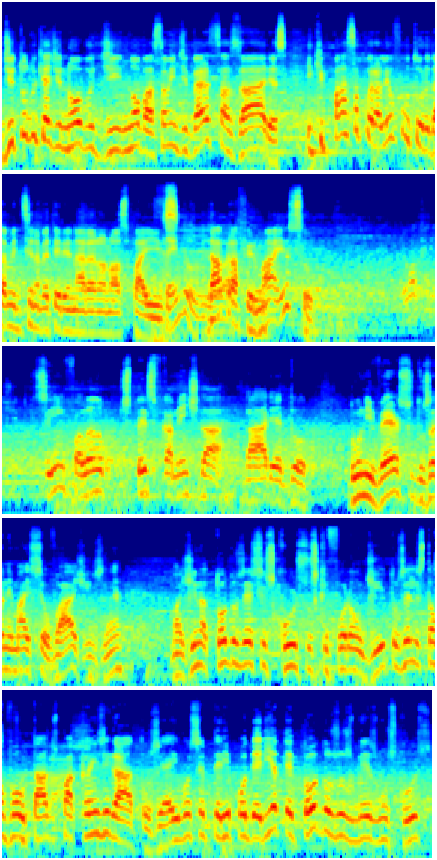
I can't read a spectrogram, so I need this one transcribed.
de tudo que é de novo, de inovação em diversas áreas e que passa por ali o futuro da medicina veterinária no nosso país. Sem dúvida. Dá para afirmar isso? Eu acredito que sim, falando especificamente da, da área do, do universo dos animais selvagens, né? Imagina todos esses cursos que foram ditos, eles estão voltados para cães e gatos. E aí você teria, poderia ter todos os mesmos cursos,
